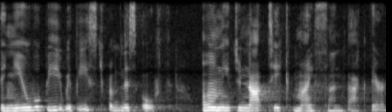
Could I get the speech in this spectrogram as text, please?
then you will be released from this oath. Only do not take my son back there.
